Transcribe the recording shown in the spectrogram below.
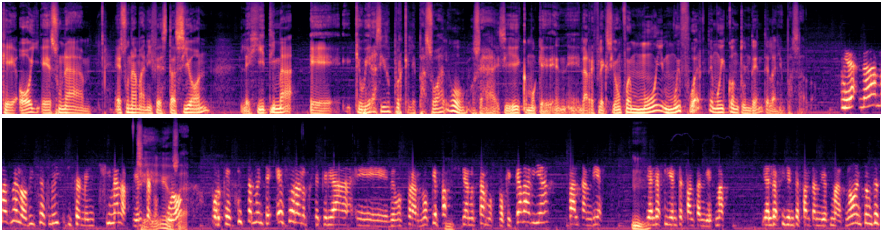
que hoy es una, es una manifestación legítima eh, que hubiera sido porque le pasó algo. O sea, sí, como que eh, la reflexión fue muy, muy fuerte, muy contundente el año pasado. Mira, nada más me lo dices, Luis, y se me enchina la piel, te lo juro, porque justamente eso era lo que se quería eh, demostrar, ¿no? ¿Qué pasa mm. ya no estamos? Porque cada día faltan 10, mm. y al día siguiente faltan 10 más, y al día siguiente faltan 10 más, ¿no? Entonces,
